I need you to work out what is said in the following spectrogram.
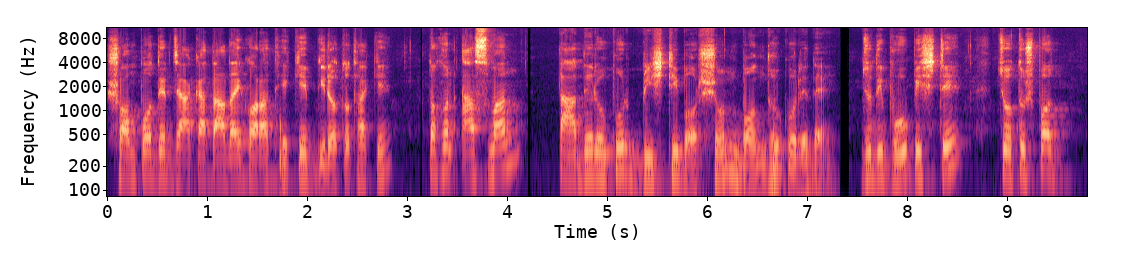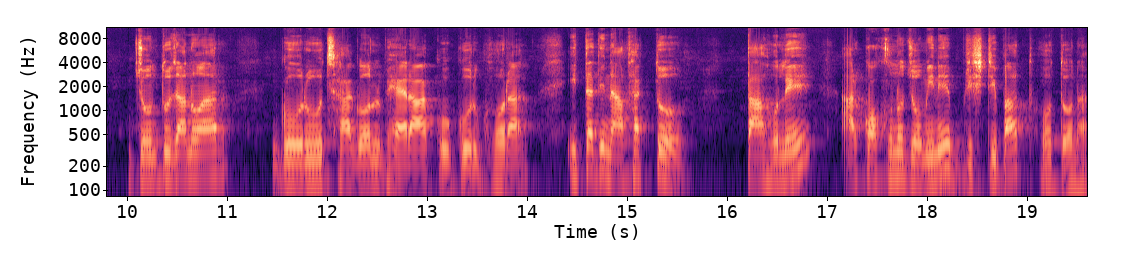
সম্পদের জাকাত আদায় করা থেকে বিরত থাকে, তখন আসমান তাদের ওপর বৃষ্টি বর্ষণ বন্ধ করে দেয়। যদি ভূপৃষ্ঠে চতুষ্পদ জন্তু, জানোয়ার, গরু, ছাগল, ভেড়া, কুকুর, ঘোড়া ইত্যাদি না থাকতো, তাহলে আর কখনো জমিনে বৃষ্টিপাত হতো না।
